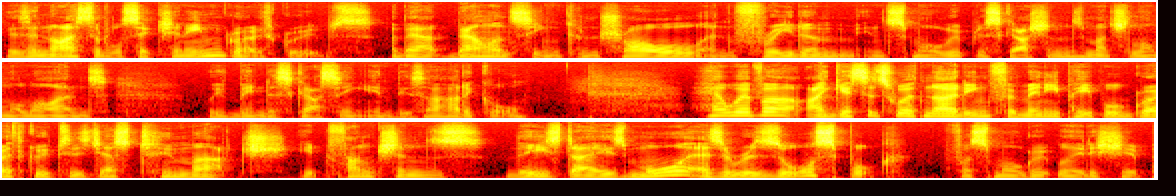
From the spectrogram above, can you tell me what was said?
there's a nice little section in Growth Groups about balancing control and freedom in small group discussions, much along the lines we've been discussing in this article. However, I guess it's worth noting for many people, Growth Groups is just too much. It functions these days more as a resource book for small group leadership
